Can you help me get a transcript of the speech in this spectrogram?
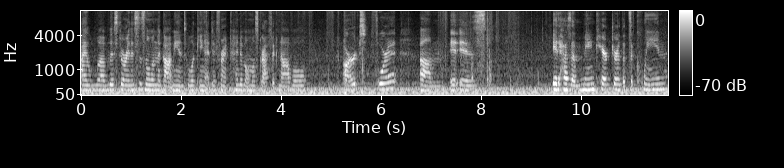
I love this story. This is the one that got me into looking at different kind of almost graphic novel art for it. Um, it is, it has a main character that's a queen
